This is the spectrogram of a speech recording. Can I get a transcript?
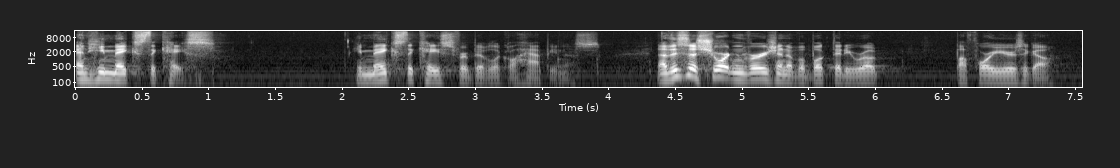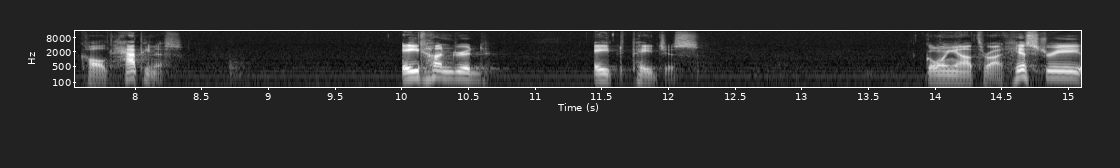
And he makes the case. He makes the case for biblical happiness. Now, this is a shortened version of a book that he wrote about four years ago called Happiness. 808 pages going out throughout history,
